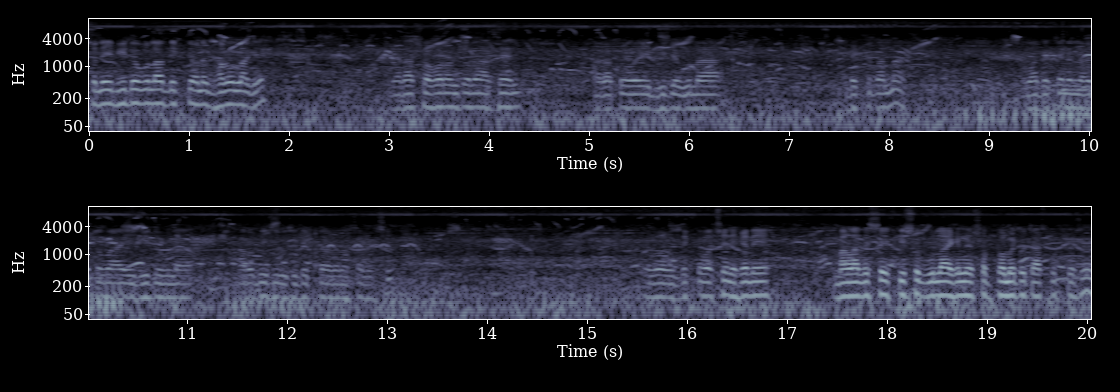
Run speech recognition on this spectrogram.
আসলে এই ভিডিওগুলো দেখতে অনেক ভালো লাগে। যারা শহর অঞ্চলে আছেন, তারা তো এই ভিডিওগুলো দেখতে পান না। আমাদের চ্যানেলে হয়তো বা এই ভিডিওগুলো আরও বেশি বেশি দেখতে পাবেন, আশা করছি। এবং দেখতে পাচ্ছেন এখানে বাংলাদেশের কৃষকগুলো এখানে সব টমেটো চাষ করতেছে।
